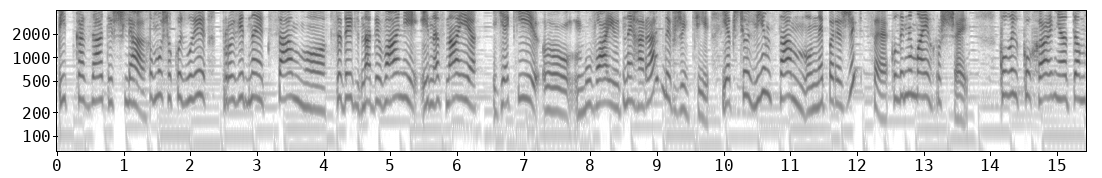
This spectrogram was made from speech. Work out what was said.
Підказати шлях, тому що коли провідник сам е, сидить на дивані і не знає, які е, бувають негаразди в житті, якщо він сам не пережив це, коли немає грошей, коли кохання там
